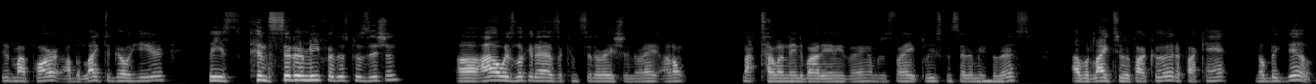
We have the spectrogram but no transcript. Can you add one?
did my part. I would like to go here. Please consider me for this position. Uh, I always look at it as a consideration, right? I don't not telling anybody anything. I'm just like, hey, please consider me for this. I would like to if I could. If I can't, no big deal.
